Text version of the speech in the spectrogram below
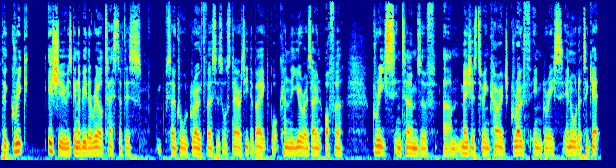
the Greek issue is going to be the real test of this so-called growth versus austerity debate. What can the eurozone offer Greece in terms of um, measures to encourage growth in Greece in order to get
